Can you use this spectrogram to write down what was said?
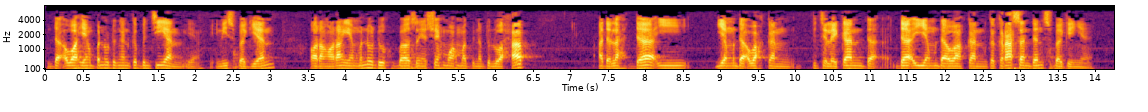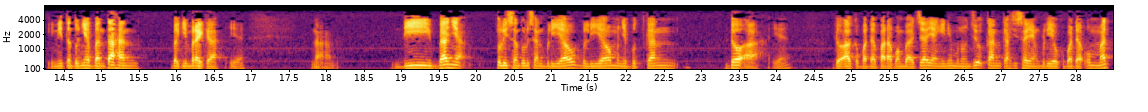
dakwah yang penuh dengan kebencian ya ini sebagian orang-orang yang menuduh bahwasanya Syekh Muhammad bin Abdul Wahab adalah dai yang mendakwahkan kejelekan, dai yang mendakwahkan kekerasan dan sebagainya. Ini tentunya bantahan bagi mereka, ya. Nah, di banyak tulisan-tulisan beliau, beliau menyebutkan doa, ya. Doa kepada para pembaca yang ini menunjukkan kasih sayang beliau kepada umat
